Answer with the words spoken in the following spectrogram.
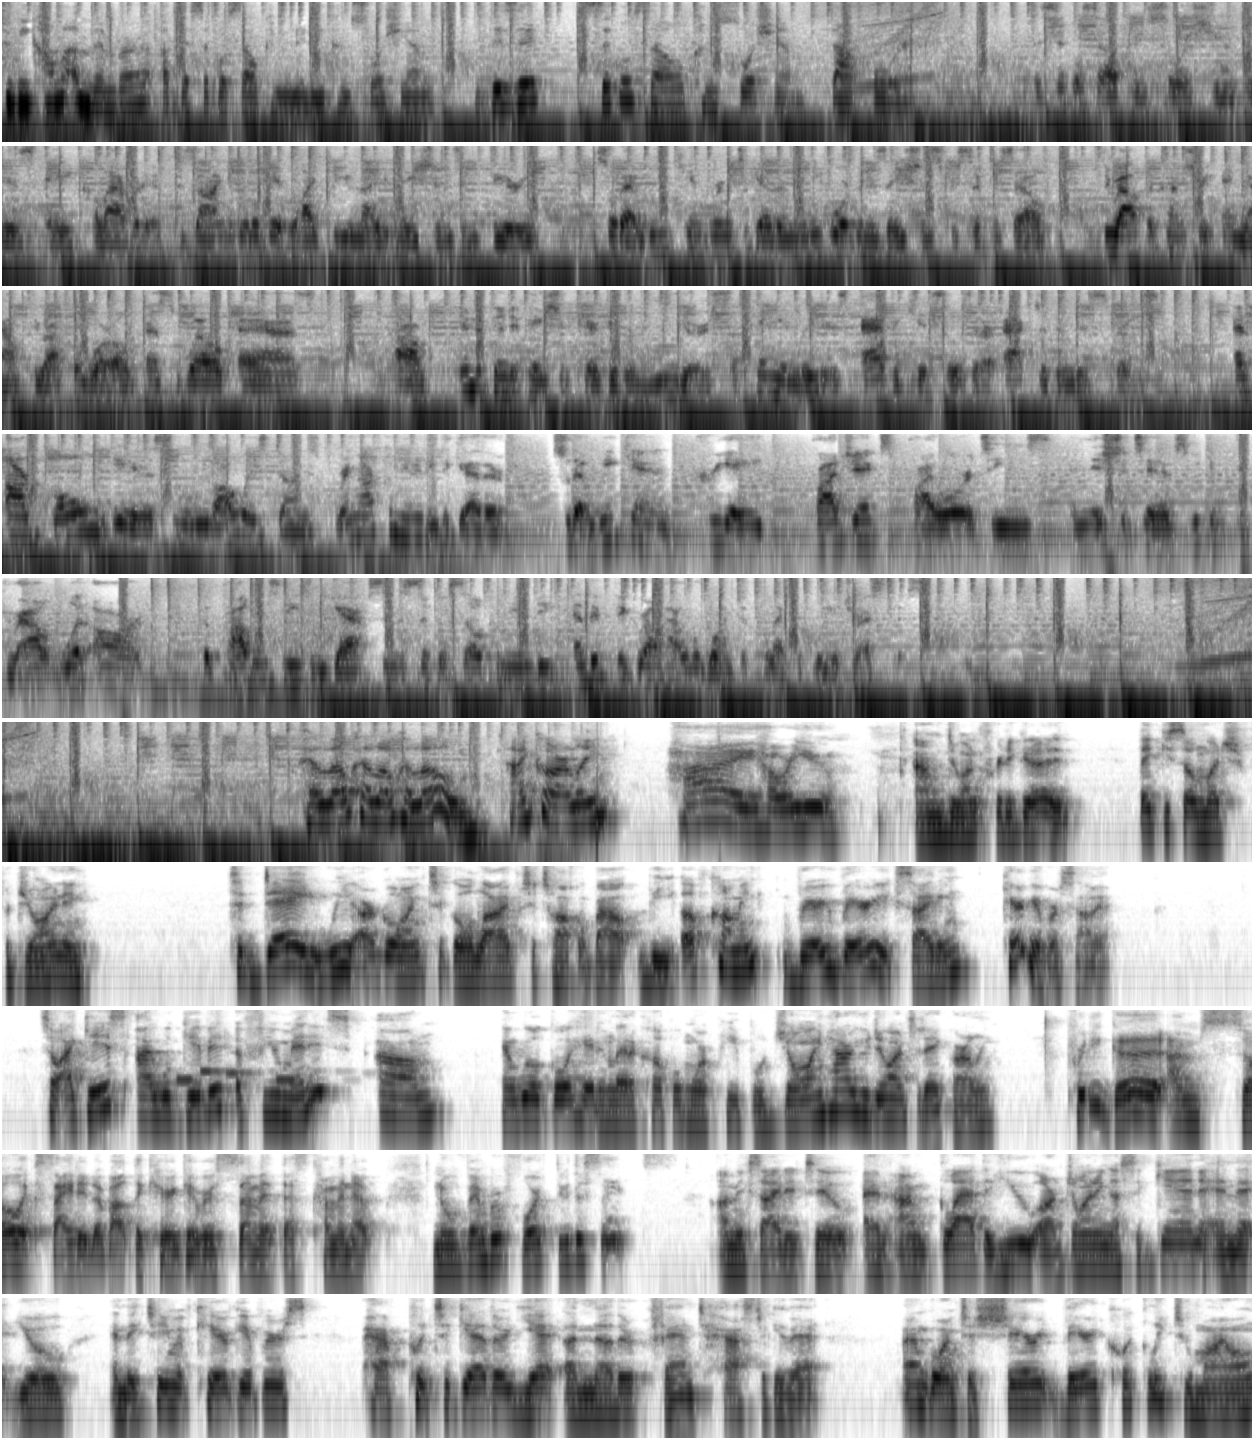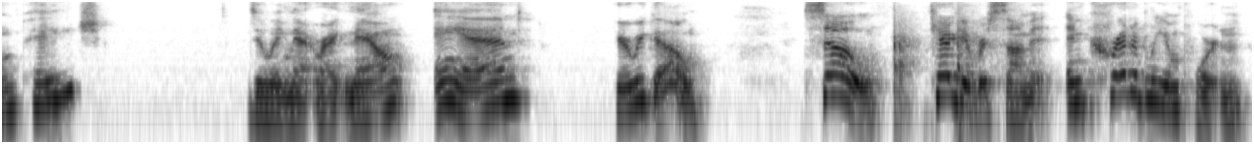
To become a member of the Sickle Cell Community Consortium, visit sicklecellconsortium.org. The Sickle Cell Consortium is a collaborative designed a little bit like the United Nations in theory, so that we can bring together many organizations for sickle cell throughout the country and now throughout the world, as well as um, independent patient caregiver leaders, opinion leaders, advocates, those that are active in this space. And our goal is what we've always done is bring our community together so that we can create projects, priorities, initiatives. We can figure out what are the problems, needs, and gaps in the sickle cell community, and then figure out how we're going to collectively address this. Hello, hello, hello. Hi, Carly. Hi, how are you? I'm doing pretty good. Thank you so much for joining. Today, we are going to go live to talk about the upcoming, very, very exciting Caregiver Summit. So, I guess I will give it a few minutes um, and we'll go ahead and let a couple more people join. How are you doing today, Carly? Pretty good. I'm so excited about the Caregiver Summit that's coming up November 4th through the 6th. I'm excited too. And I'm glad that you are joining us again and that you and the team of caregivers have put together yet another fantastic event. I'm going to share it very quickly to my own page. Doing that right now. And here we go. So, Caregiver Summit, incredibly important.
